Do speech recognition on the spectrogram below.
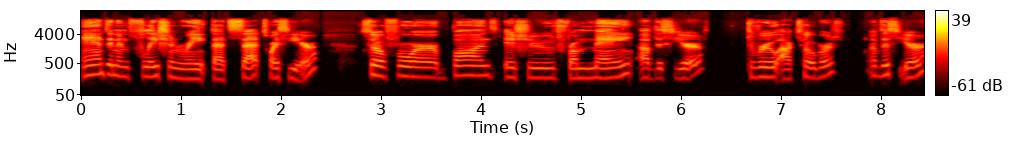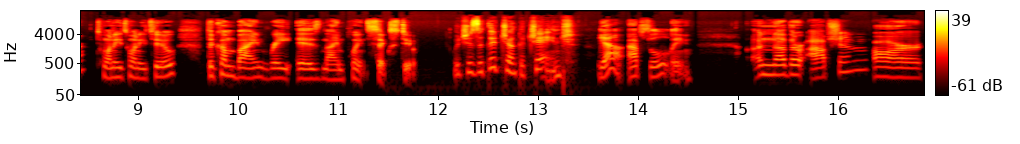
and an inflation rate that's set twice a year. So for bonds issued from May of this year through October of this year, 2022, the combined rate is 9.62, which is a good chunk of change. Yeah, absolutely. Another option are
